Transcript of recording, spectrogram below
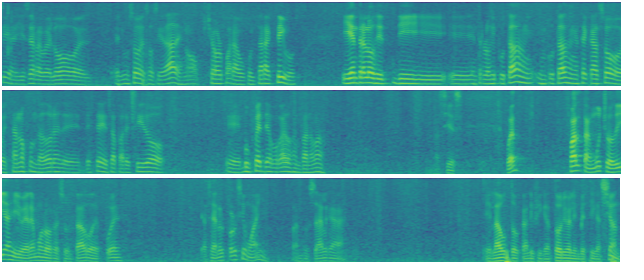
Sí, allí se reveló el, uso de sociedades ¿no? offshore para ocultar activos. Y entre los, eh, entre los imputados, imputados en este caso están los fundadores de, este desaparecido eh, buffet de abogados en Panamá. Así es. Bueno, faltan muchos días y veremos los resultados después, ya será el próximo año, cuando salga el auto calificatorio de la investigación.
